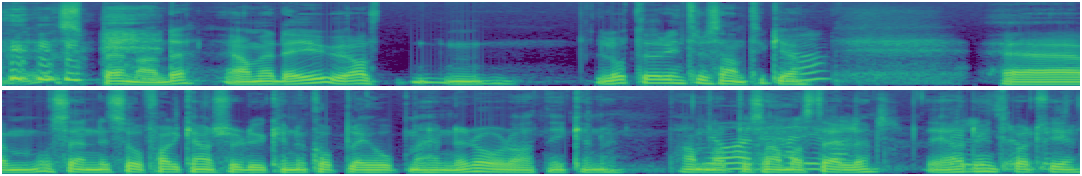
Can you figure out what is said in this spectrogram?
det är spännande. Ja, men det är ju allt, mm, låter intressant tycker jag. Ehm, och sen i så fall kanske du kunde koppla ihop med henne då, då att ni kunde hamna Ja, på samma ställe. Det hade ju inte varit fel.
